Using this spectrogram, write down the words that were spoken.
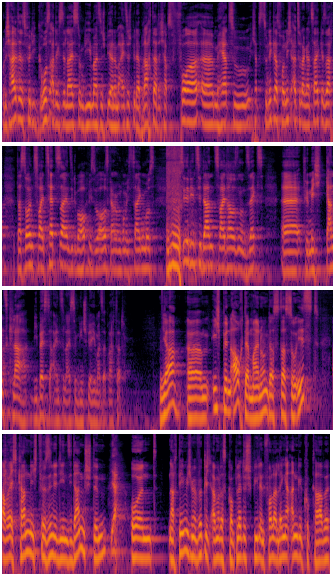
Und ich halte es für die großartigste Leistung, die jemals ein Spieler einem Einzelspieler erbracht hat. Ich habe es vor ähm, zu, ich habe es zu Niklas vor nicht allzu langer Zeit gesagt. Das sollen zwei Zs sein, sieht überhaupt nicht so aus, keine Ahnung, warum ich es zeigen muss. Zinedine Zidane 2006 äh, für mich ganz klar die beste Einzelleistung, die ein Spieler jemals erbracht hat. Ja, ähm, ich bin auch der Meinung, dass das so ist, aber ich kann nicht für Sinedin Sidan stimmen. Ja. Und nachdem ich mir wirklich einmal das komplette Spiel in voller Länge angeguckt habe,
